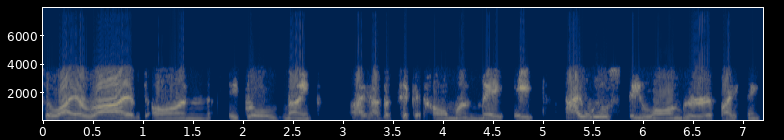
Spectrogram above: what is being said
So I arrived on April 9th. I have a ticket home on May 8th. I will stay longer if I think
